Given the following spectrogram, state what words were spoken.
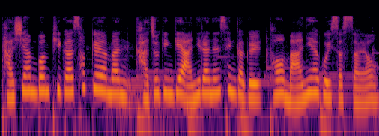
다시 한번 피가 섞여야만 가족인 게 아니라는 생각을 더 많이 하고 있었어요.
